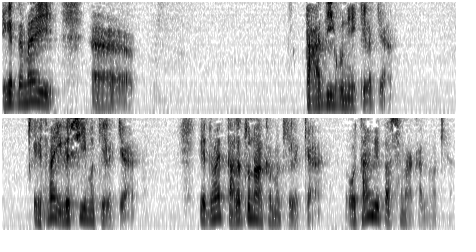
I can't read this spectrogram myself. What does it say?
ඒක තමයි තාදී ගුණය කියලා කියන්නේ. ඒක තමයි ඉවසීම කියලා කියන්නේ. ඒක තමයි තලතුණකම කියලා කියන්නේ. ඔය තමයි විපස්සනා කරනවා කියන්නේ.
